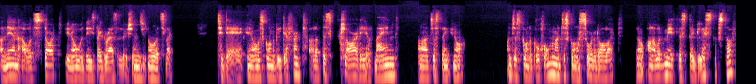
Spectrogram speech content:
And then I would start, you know, with these big resolutions. You know, it's like today, you know, it's going to be different. I'll have this clarity of mind. And I just think, you know, I'm just going to go home and I'm just going to sort it all out. You know, and I would make this big list of stuff.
